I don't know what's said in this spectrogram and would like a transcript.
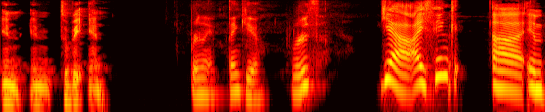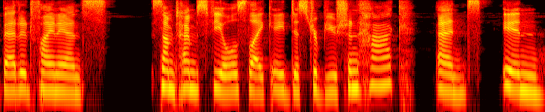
in, in to be in. Brilliant. Thank you. Ruth? Yeah, I think uh, embedded finance sometimes feels like a distribution hack. And in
